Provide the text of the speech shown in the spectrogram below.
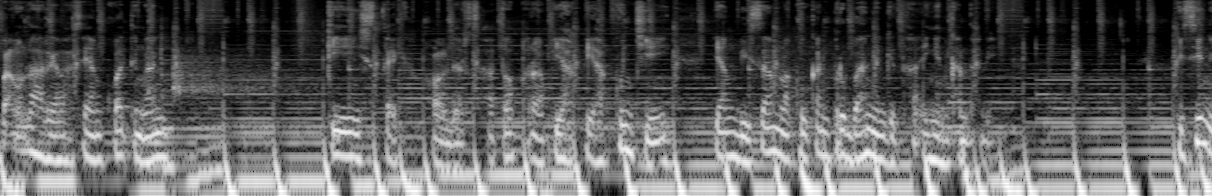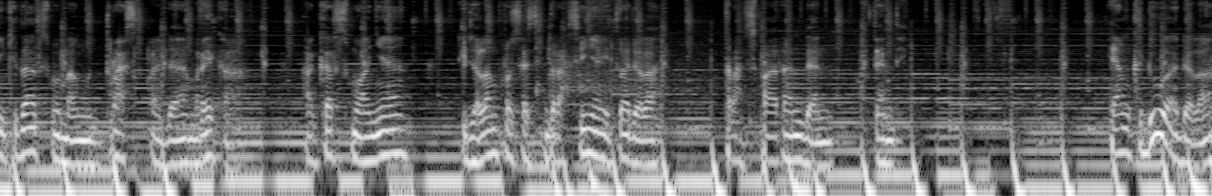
bangunlah relasi yang kuat dengan key stakeholders atau para pihak-pihak kunci yang bisa melakukan perubahan yang kita inginkan tadi. Di sini kita harus membangun trust pada mereka agar semuanya di dalam proses interaksinya itu adalah transparan dan otentik. Yang kedua adalah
